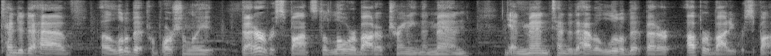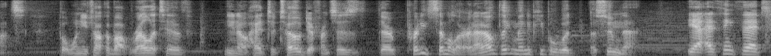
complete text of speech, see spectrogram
tended to have a little bit proportionally better response to lower body training than men, yes. and men tended to have a little bit better upper body response. But when you talk about relative, you know, head to toe differences, they're pretty similar. And I don't think many people would assume that. Yeah, I think that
